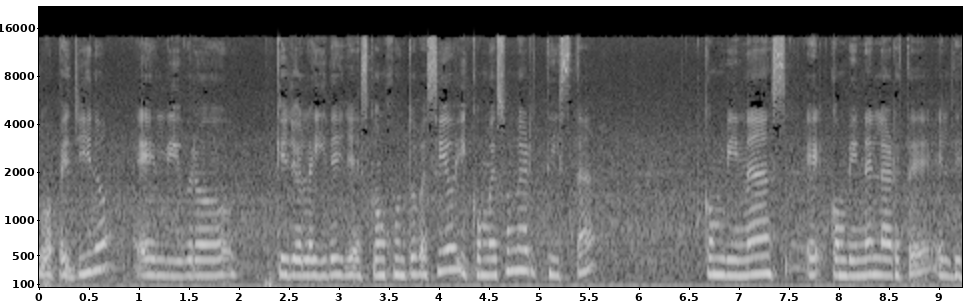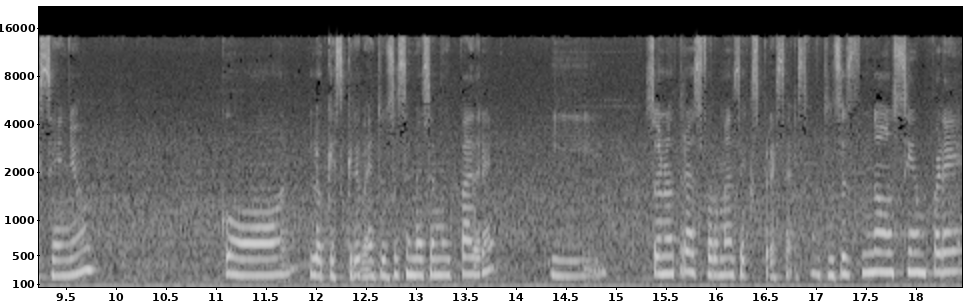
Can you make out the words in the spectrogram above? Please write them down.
su apellido. El libro que yo leí de ella es Conjunto Vacío y como es una artista, combinas, eh, combina el arte, el diseño con lo que escribe, entonces se me hace muy padre y son otras formas de expresarse. Entonces no siempre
